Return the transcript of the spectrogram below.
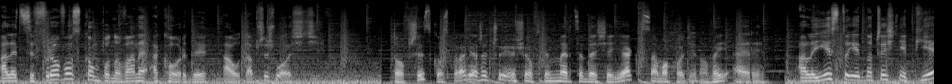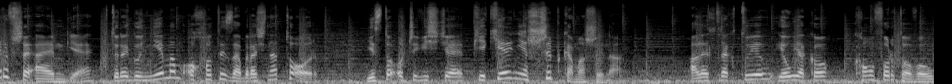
ale cyfrowo skomponowane akordy auta przyszłości. To wszystko sprawia, że czuję się w tym Mercedesie jak w samochodzie nowej ery. Ale jest to jednocześnie pierwsze AMG, którego nie mam ochoty zabrać na tor. Jest to oczywiście piekielnie szybka maszyna, ale traktuję ją jako komfortową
